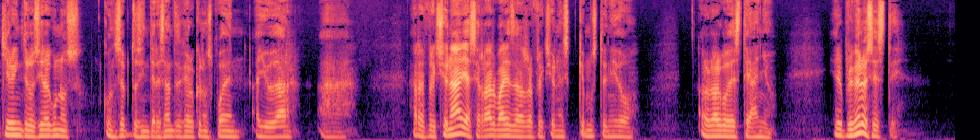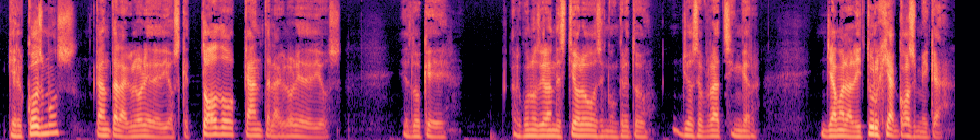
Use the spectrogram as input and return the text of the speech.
quiero introducir algunos conceptos interesantes que creo que nos pueden ayudar a, a reflexionar y a cerrar varias de las reflexiones que hemos tenido a lo largo de este año. El primero es este, que el cosmos canta la gloria de Dios, que todo canta la gloria de Dios. Es lo que algunos grandes teólogos, en concreto Joseph Ratzinger, llama la liturgia cósmica,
